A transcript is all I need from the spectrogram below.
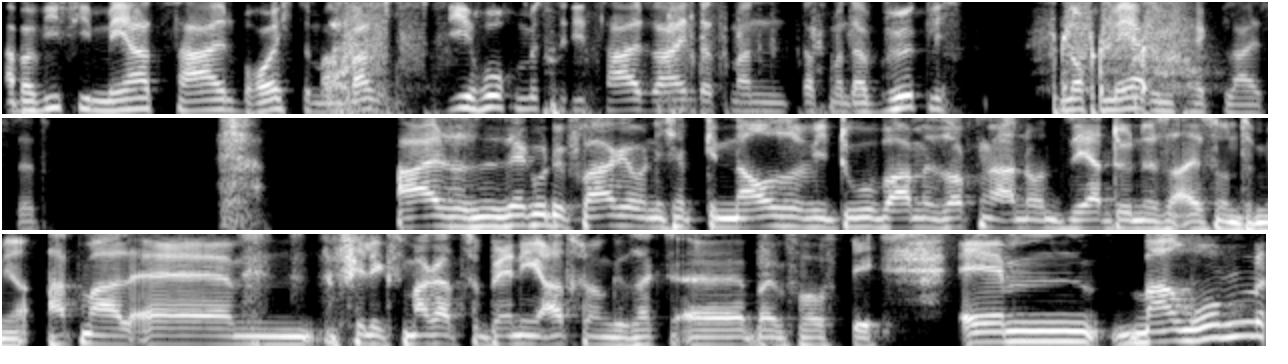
aber wie viel mehr Zahlen bräuchte man? Wie hoch müsste die Zahl sein, dass man, dass man da wirklich noch mehr Impact leistet? Also, das ist eine sehr gute Frage und ich habe genauso wie du warme Socken an und sehr dünnes Eis unter mir. Hat mal ähm, Felix Magath zu Benny Adrian gesagt äh, beim VfB. Ähm, warum?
